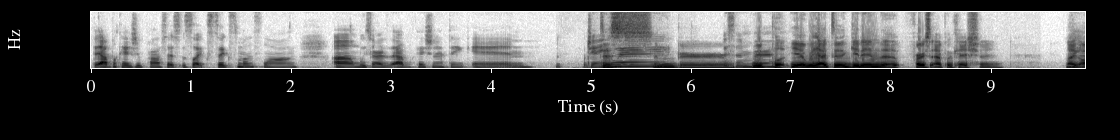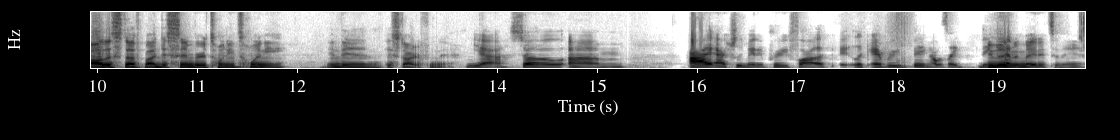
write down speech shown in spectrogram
The application process is like six months long. Um, we started the application, I think, in January. December. December? We put yeah, we had to get in the first application, like all the stuff by December 2020, and then it started from there. Yeah. So um, I actually made it pretty far. Like, like everything, I was like, they you literally made it to the end.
